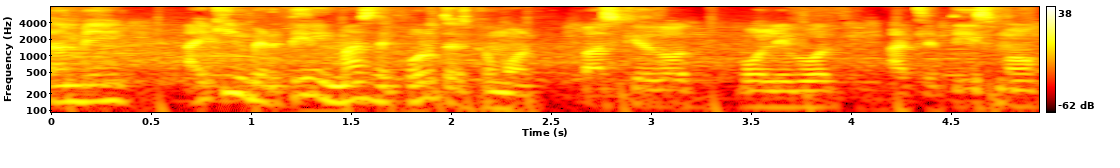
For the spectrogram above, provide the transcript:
También hay que invertir en más deportes como básquetbol, voleibol, atletismo.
